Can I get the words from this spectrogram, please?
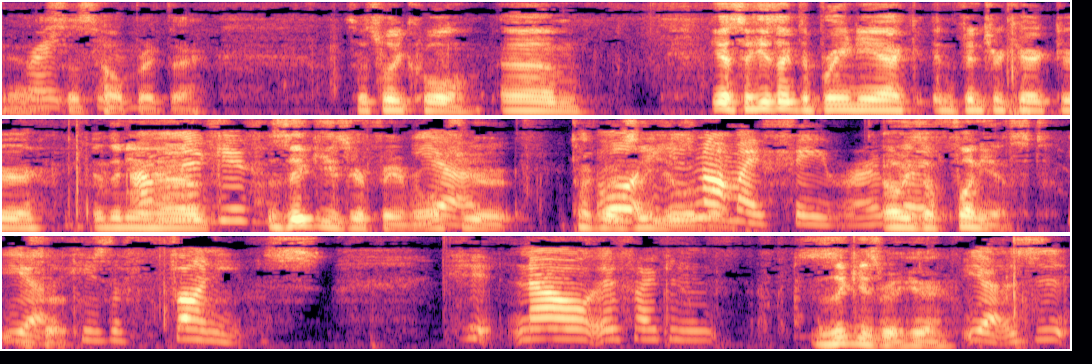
Yeah, right it says here. help right there. So it's really cool. Um, yeah, so he's like the brainiac inventor character. And then you I'm have give- Ziggy's your favorite. Why Yeah. don't you talk Well, about Ziggy he's not bit? my favorite. Oh, he's the funniest. yeah, he's the funniest. He, now, if I can Ziggy's right here. yeah, Z-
